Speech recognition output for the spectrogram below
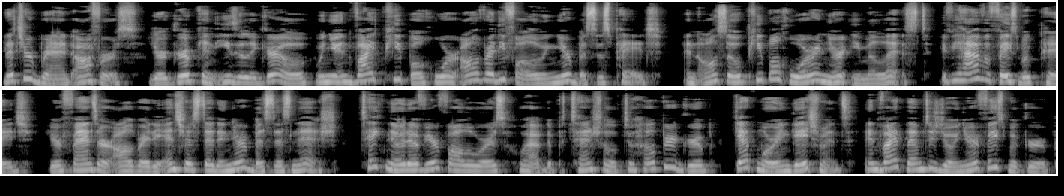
that your brand offers. Your group can easily grow when you invite people who are already following your business page and also people who are in your email list. If you have a Facebook page, your fans are already interested in your business niche. Take note of your followers who have the potential to help your group get more engagement. Invite them to join your Facebook group.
